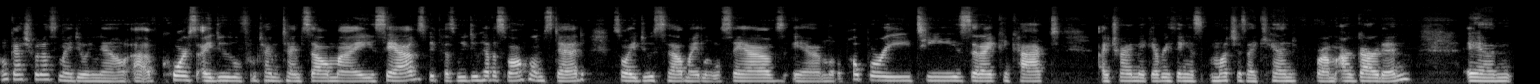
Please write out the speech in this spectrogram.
oh gosh, what else am I doing now? Uh, of course, I do from time to time sell my salves because we do have a small homestead. So I do sell my little salves and little potpourri teas that I concoct. I try and make everything as much as I can from our garden and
